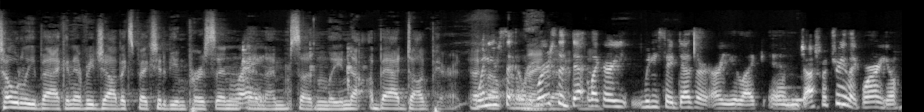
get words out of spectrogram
totally back and every job expects you to be in person Right. and I'm suddenly not a bad dog parent. When you uh, say, don't wanna be where's the de- like? Are you when you say desert? Are you like in Joshua Tree? Like where are you?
